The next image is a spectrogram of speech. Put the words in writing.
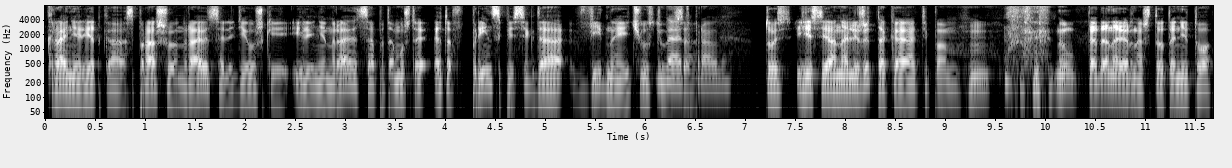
крайне редко спрашиваю, нравится ли девушке или не нравится, потому что это, в принципе, всегда видно и Да, чувствуется. это правда. То есть, если она лежит такая, типа, «Мгм», ну, тогда, наверное, что-то не то.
